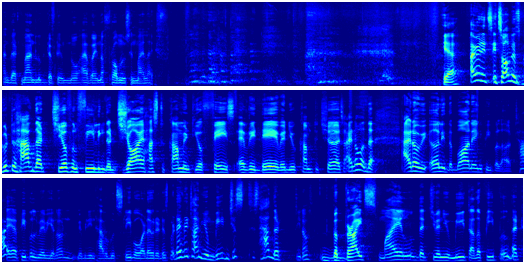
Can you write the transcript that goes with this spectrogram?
And that man looked up to him. No, I have enough problems in my life. Yeah. I mean, it's, it's always good to have that cheerful feeling. The joy has to come into your face every day when you come to church. I know that. I know early in the morning, people are tired. People maybe, you know, maybe didn't have a good sleep or whatever it is. But every time you meet, just, just have that, you know, the bright smile that you, when you meet other people, that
